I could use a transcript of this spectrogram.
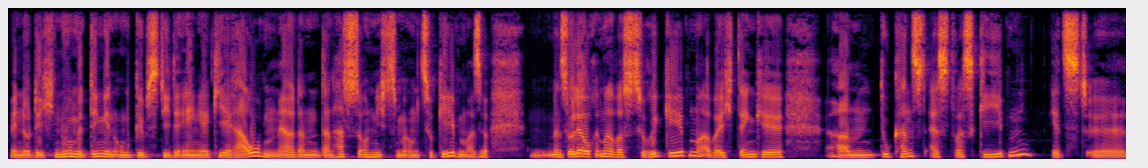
wenn du dich nur mit Dingen umgibst, die der Energie rauben, ja, dann, dann hast du auch nichts mehr umzugeben. Also man soll ja auch immer was zurückgeben, aber ich denke, ähm, du kannst erst was geben, jetzt äh,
